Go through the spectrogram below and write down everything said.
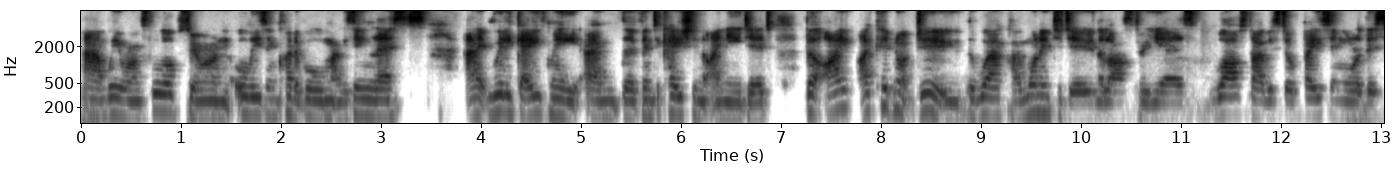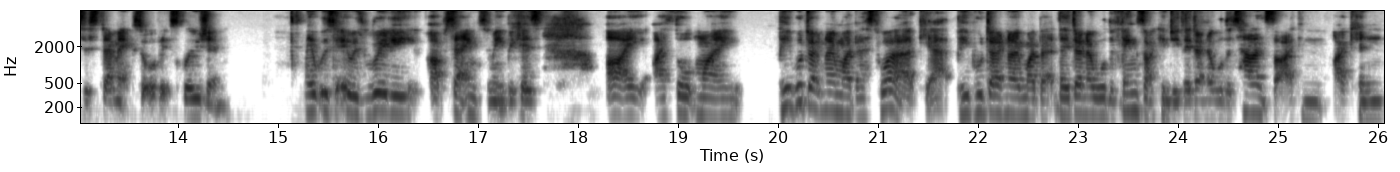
And we were on Forbes, we were on all these incredible magazine lists, and it really gave me um, the vindication that I needed. But I, I could not do the work I wanted to do in the last three years whilst I was still facing all of this systemic sort of exclusion. It was it was really upsetting to me because I I thought my people don't know my best work yet. People don't know my best. They don't know all the things I can do. They don't know all the talents that I can I can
